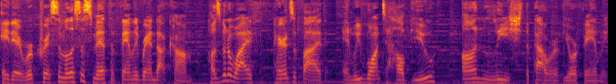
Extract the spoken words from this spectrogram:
Hey there, we're Chris and Melissa Smith of FamilyBrand.com, husband and wife, parents of five, and we want to help you unleash the power of your family.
